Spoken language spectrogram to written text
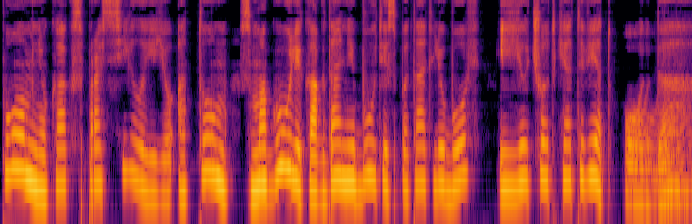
Помню, как спросила ее о том, смогу ли когда-нибудь испытать любовь, и ее четкий ответ «О да,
